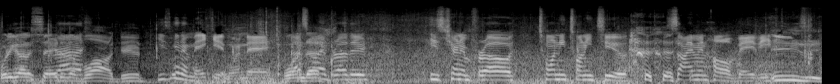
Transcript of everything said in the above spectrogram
What do you gotta Young say to the vlog, dude? He's gonna make it one day. One That's day. my brother. He's turning pro 2022. Simon Holt, baby. Easy.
